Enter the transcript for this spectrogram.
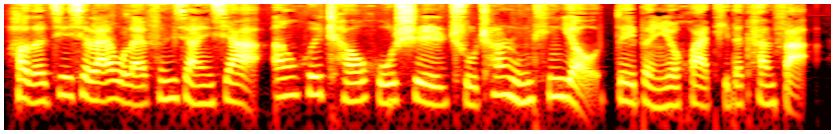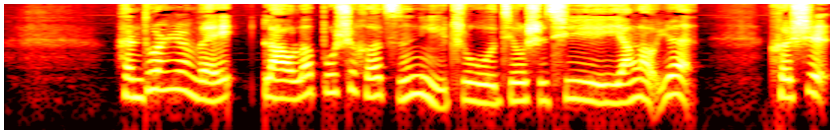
好的，接下来我来分享一下安徽巢湖市楚昌荣听友对本月话题的看法。很多人认为老了不是和子女住就是去养老院，可是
